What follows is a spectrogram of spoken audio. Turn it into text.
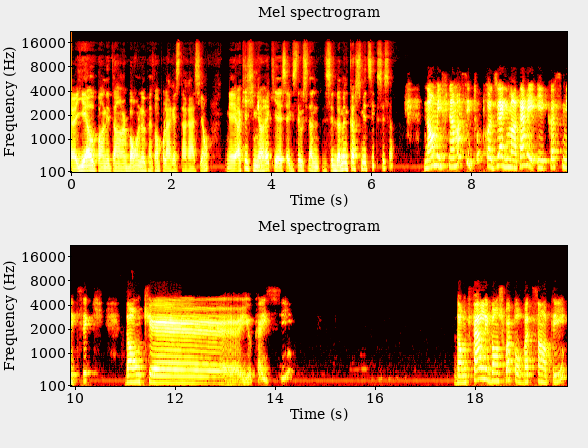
Euh, Yelp en étant un bon, là, maintenant pour la restauration. Mais OK, j'ignorais que ça existait aussi dans le domaine cosmétique, c'est ça? Non, mais finalement, c'est tout produit alimentaire et, et cosmétique. Donc, euh, Yuka ici. Donc, faire les bons choix pour votre santé.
